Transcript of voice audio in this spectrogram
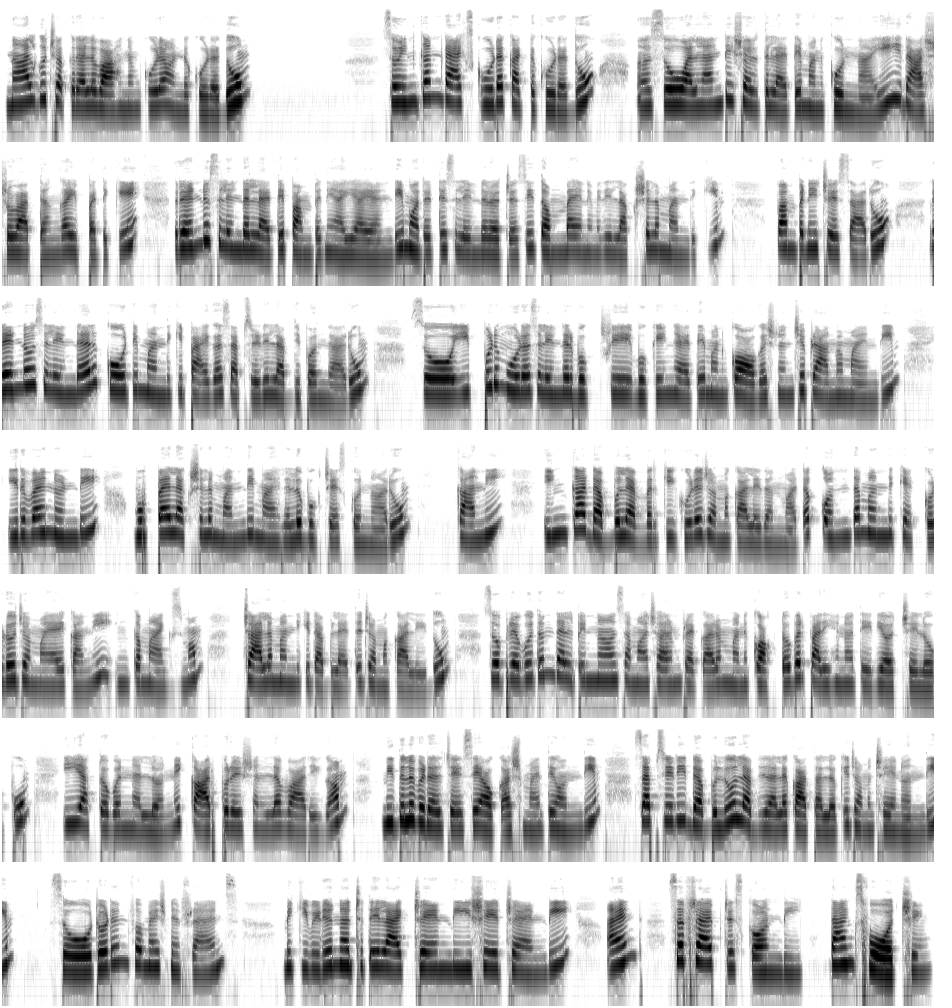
నాలుగు చక్రాల వాహనం కూడా ఉండకూడదు. సో ఇన్కమ్ ట్యాక్స్ కూడా కట్టకూడదు. సో అలాంటి షరతులు అయితే మనకు ఉన్నాయి రాష్ట్ర వ్యాప్తంగా ఇప్పటికే రెండు సిలిండర్లు అయితే పంపిణీ అయ్యాయండి. మొదటి సిలిండర్ వచ్చేసి తొంభై ఎనిమిది లక్షల మందికి పంపిణీ చేశారు. రెండో సిలిండర్ కోటి మందికి పైగా సబ్సిడీ లబ్ధి పొందారు. సో ఇప్పుడు మూడో సిలిండర్ బుక్ బుకింగ్ అయితే మనకు ఆగస్ట్ నుంచి ప్రారంభమైంది. ఇరవై నుండి ముప్పై లక్షల మంది మహిళలు బుక్ చేసుకున్నారు. కానీ ఇంకా డబ్బులు ఎవ్వరికీ కూడా జమ కాలేదన్నమాట. కొంతమందికి ఎక్కడో జమ అయ్యాయి కానీ ఇంకా మ్యాక్సిమం చాలా మందికి డబ్బులు అయితే జమ కాలేదు. సో ప్రభుత్వం తెలిపిన సమాచారం ప్రకారం మనకు అక్టోబర్ పదిహేనో తేదీ వచ్చేలోపు ఈ అక్టోబర్ నెలలోనే కార్పొరేషన్ల వారీగా నిధులు విడుదల చేసే అవకాశం అయితే ఉంది. సబ్సిడీ డబ్బులు లబ్ధిదారుల ఖాతాల్లోకి జమ చేయనుంది. సో టోటల్ ఇన్ఫర్మేషన్ ఫ్రెండ్స్ మీకు ఈ వీడియో నచ్చితే లైక్ చేయండి షేర్ చేయండి. అండ్ సబ్స్క్రైబ్ చేసుకోండి. Thanks for watching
